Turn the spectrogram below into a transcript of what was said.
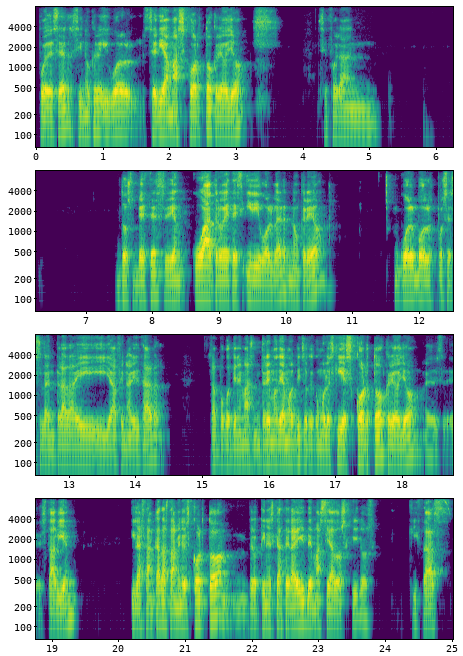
Puede ser, si no creo, igual sería más corto, creo yo. Si fueran dos veces, serían cuatro veces ir y volver, no creo. Wall pues es la entrada y, ya finalizar. Tampoco tiene más. Remo ya hemos dicho que como el esquí es corto, creo yo, está bien. Y las zancadas también es corto, pero tienes que hacer ahí demasiados giros. Quizás,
